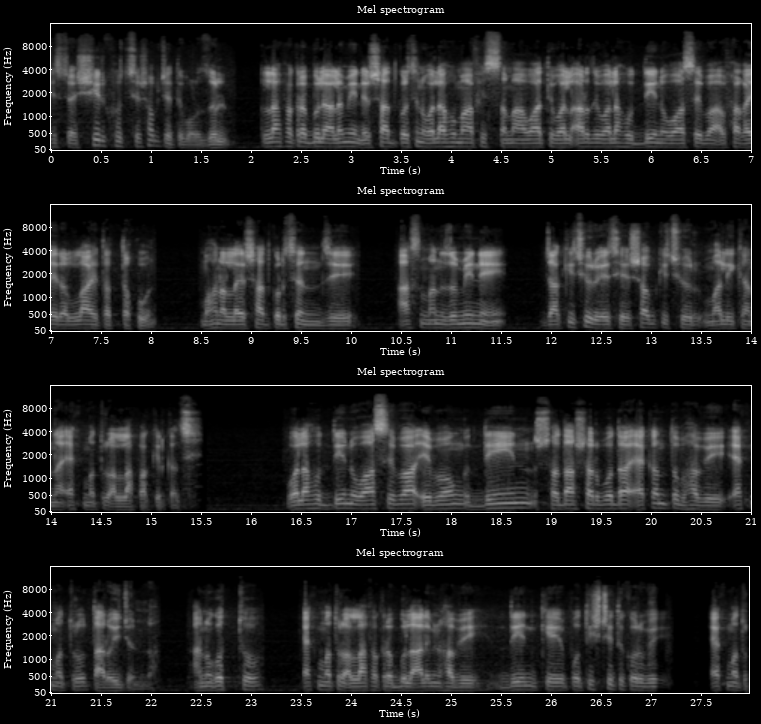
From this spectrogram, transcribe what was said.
নিশ্চয় শির্ক হচ্ছে সবচেয়ে বড় জুল আল্লাহ ফাকরাবুল আলমিন এরশাদ করেছেন ওয়ালাহু মাহফিসামা ওয়াতি ওয়াল আর্জ ওয়ালাহুদ্দিন ওয়াসেবা ফাগাইর আল্লাহ তাত্তাকুন। মহান আল্লাহ এরশাদ করেছেন যে, আসমান জমিনে যা কিছু রয়েছে সব কিছুর মালিকানা একমাত্র আল্লাহ পাকের কাছে। ওয়ালাহুদ্দিন ওয়াসেবা এবং দিন সদা সর্বদা একান্তভাবে একমাত্র তারই জন্য। আনুগত্য একমাত্র আল্লাহ ফাকরাবুল আলমিন হবে, দিনকে প্রতিষ্ঠিত করবে একমাত্র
